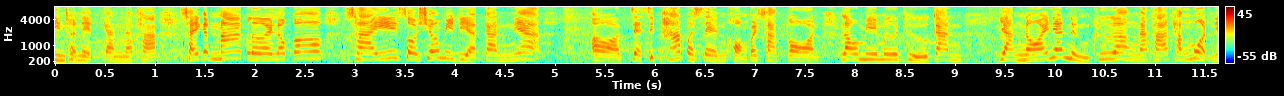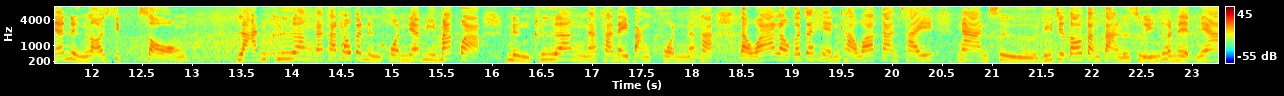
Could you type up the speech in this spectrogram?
อินเทอร์เน็ตกันนะคะ ใช้กันมากเลยแล้วก็ใช้โซเชียลมีเดียกันเนี่ยเอ่อ75%ของประชากร เรามีมือถือกัน อย่างน้อยเนี่ยหนึ่งเครื่องนะคะ ทั้งหมดเนี่ย112ล้านเครื่องนะคะ เท่ากันหนึ่งคนเนี่ยมีมากกว่า 1 เครื่องนะคะในบางคนนะคะ แต่ว่าเราก็จะเห็นค่ะว่าการใช้งานสื่อดิจิตอลต่างๆ หรือสื่ออินเทอร์เน็ตเนี่ย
